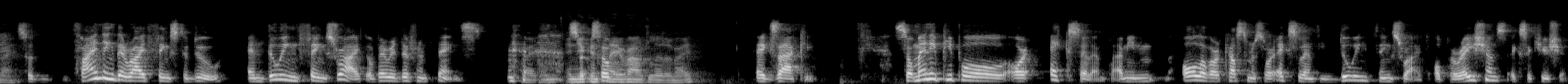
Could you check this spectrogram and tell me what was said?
right. So finding the right things to do and doing things right are very different things. Right. And, and so, you can so, play around a little, right? Exactly. So many people are excellent. I mean, all of our customers are excellent in doing things right, operations, execution.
